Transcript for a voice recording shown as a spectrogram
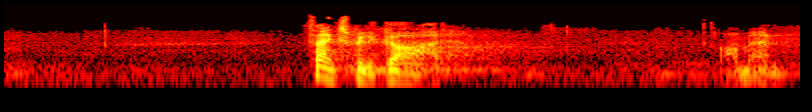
Thanks be to God. Amen.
